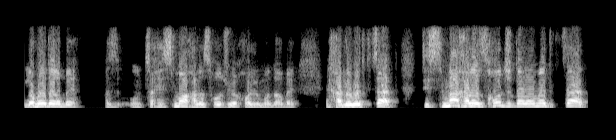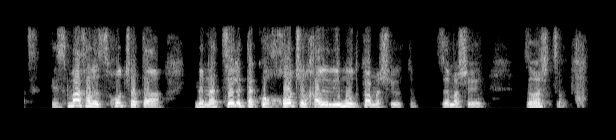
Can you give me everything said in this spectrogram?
לומד הרבה, אז הוא צריך לשמוח על הזכות שהוא יכול ללמוד הרבה. אחד לומד קצת, תשמח על הזכות שאתה לומד קצת, תשמח על הזכות שאתה מנצל את הכוחות שלך ללימוד כמה שיותר. זה מה, ש, זה מה שצריך.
